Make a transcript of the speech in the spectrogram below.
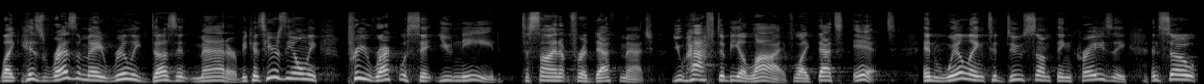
like his resume really doesn't matter because here's the only prerequisite you need to sign up for a death match. You have to be alive. Like that's it and willing to do something crazy. And so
